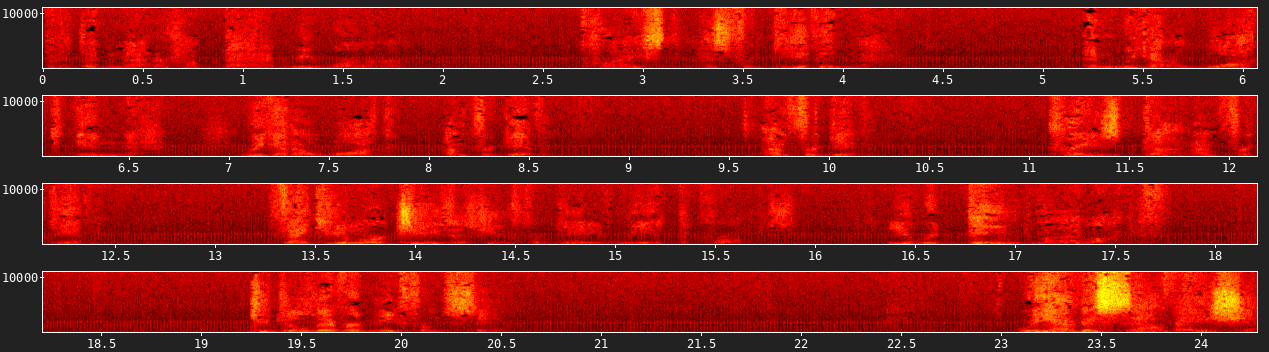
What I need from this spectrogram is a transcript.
But it doesn't matter how bad we were. Christ has forgiven that. And we got to walk in that. We got to walk. I'm forgiven. I'm forgiven. Praise God, I'm forgiven. Thank you, Lord Jesus, you forgave me at the cross. You redeemed my life. You delivered me from sin. We have this salvation.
